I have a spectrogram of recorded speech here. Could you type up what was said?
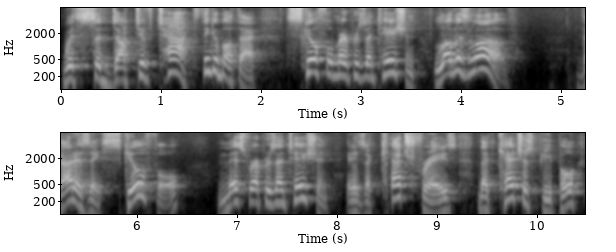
with seductive tact. Think about that. Skillful representation. Love is love. That is a skillful misrepresentation. It is a catchphrase that catches people,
